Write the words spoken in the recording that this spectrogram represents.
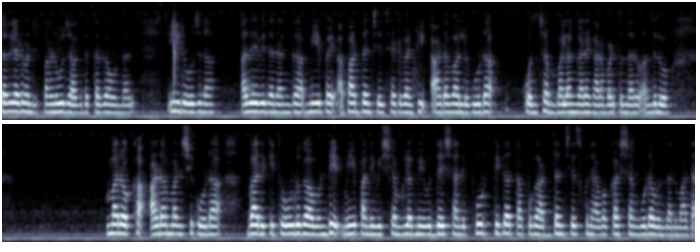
జరిగేటువంటి పనులు జాగ్రత్తగా ఉండాలి. ఈ రోజున అదేవిధంగా మీపై అపార్థం చేసేటువంటి ఆడవాళ్ళు కూడా కొంచెం బలంగానే కనబడుతున్నారు. అందులో మరొక ఆడ మనిషి కూడా వారికి తోడుగా ఉండి మీ పని విషయంలో మీ ఉద్దేశాన్ని పూర్తిగా తప్పుగా అర్థం చేసుకునే అవకాశం కూడా ఉందన్నమాట.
